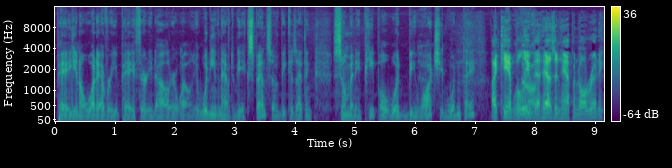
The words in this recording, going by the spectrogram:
pay, you know, whatever you pay, thirty dollar. Well, it wouldn't even have to be expensive because I think so many people would be watching, wouldn't they? I can't Well, believe are- that hasn't happened already.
